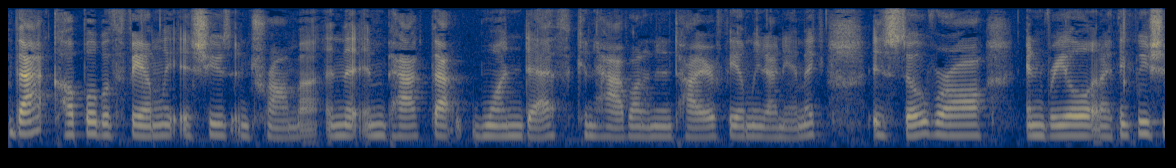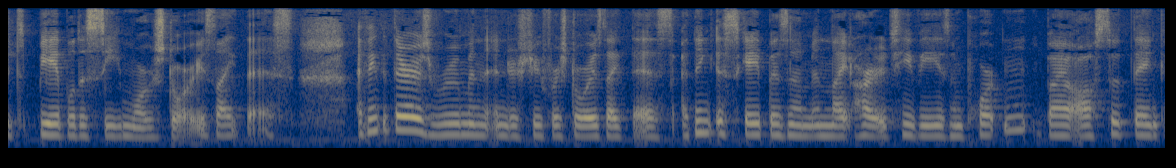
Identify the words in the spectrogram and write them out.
that coupled with family issues and trauma and the impact that one death can have on an entire family dynamic is so raw and real and i think we should be able to see more stories like this. I think that there is room in the industry for stories like this. I think escapism and lighthearted tv is important but i also think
